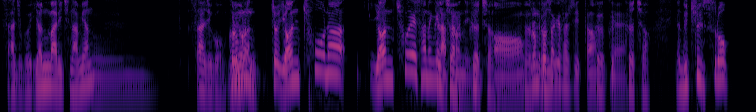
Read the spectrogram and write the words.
싸지고 연말이 지나면 음. 싸지고 뭐 그러면 저 연초나 연초에 사는 게 그렇죠. 낫다는 얘기. 그렇죠. 어, 그- 그럼 더 싸게 거. 살수 있다. 그, 그, 예. 그렇죠. 그러니까 늦출수록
